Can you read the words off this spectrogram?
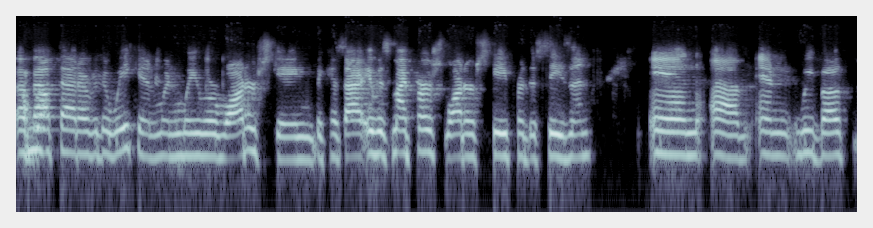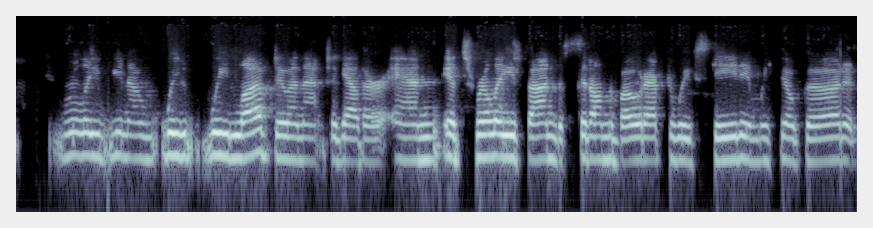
I, about that over the weekend when we were water skiing because I it was my first water ski for the season, and um and we both really you know we we love doing that together and it's really fun to sit on the boat after we've skied and we feel good and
